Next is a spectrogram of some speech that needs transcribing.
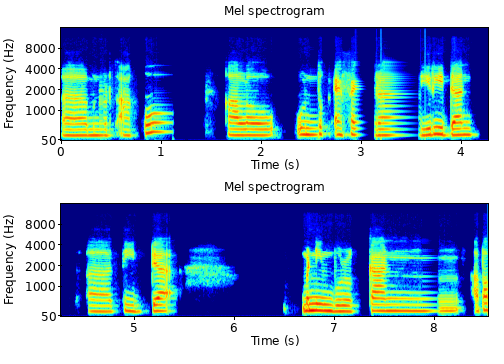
Uh, menurut aku kalau untuk efek diri dan uh, tidak menimbulkan apa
